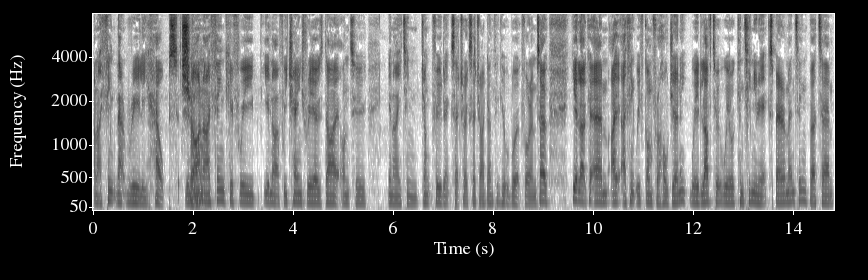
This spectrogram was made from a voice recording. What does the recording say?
And I think that really helps, you know. And I think if we, you know, if we change Rio's diet onto, you know, eating junk food, etc., etc., I don't think it would work for him. So, yeah, look, um, I, I think we've gone for a whole journey. We'd love to. We were continually experimenting, but um,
